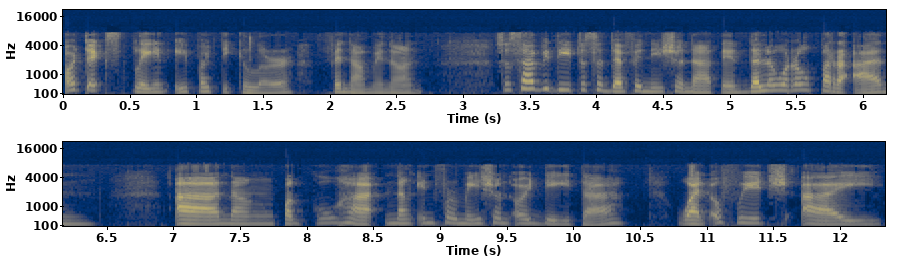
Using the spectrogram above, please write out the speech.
or to explain a particular phenomenon. So sabi dito sa definition natin, dalawa raw paraan uh, ng pagkuha ng information or data, one of which ay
